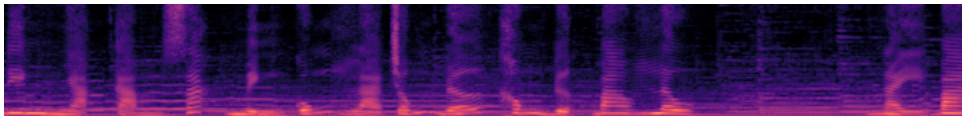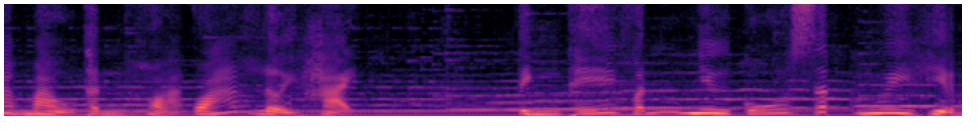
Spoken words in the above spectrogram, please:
Đinh nhạc cảm giác mình cũng là chống đỡ không được bao lâu. Này ba màu thần hỏa quá lợi hại, Tình thế vẫn như cũ rất nguy hiểm.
